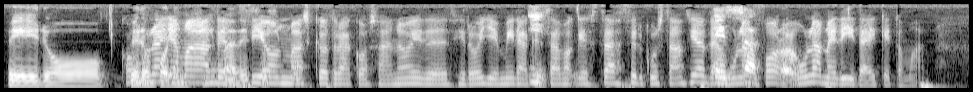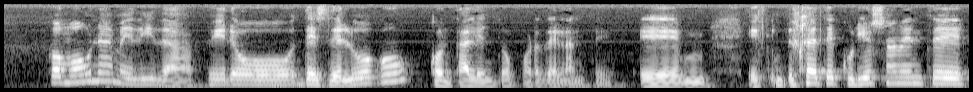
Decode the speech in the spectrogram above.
Pero, Como pero una por llamada de atención más que otra cosa, ¿no? Y de decir, oye, mira, que, Y- esta, que circunstancias de alguna Exacto. forma, alguna medida hay que tomar. Como una medida, pero desde luego con talento por delante. Eh, eh, fíjate, curiosamente,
